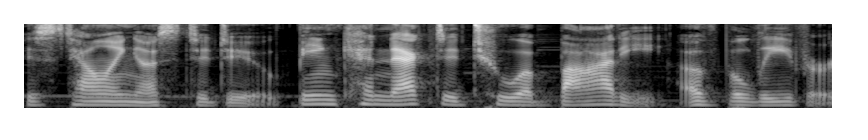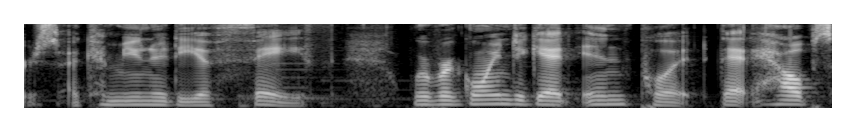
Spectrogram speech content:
is telling us to do, being connected to a body of believers, a community of faith, where we're going to get input that helps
